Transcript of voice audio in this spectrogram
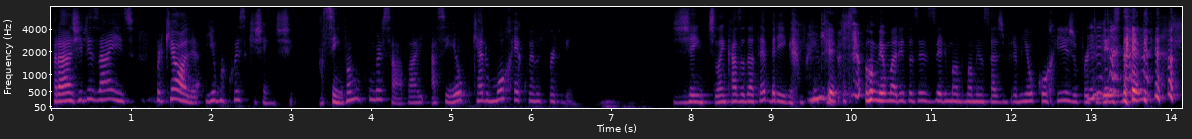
para agilizar isso. Porque, olha, e uma coisa que, gente, assim, vamos conversar, vai. Assim, eu quero morrer com erro de português. Gente, lá em casa dá até briga, porque o meu marido, às vezes, ele manda uma mensagem para mim, eu corrijo o português dele.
